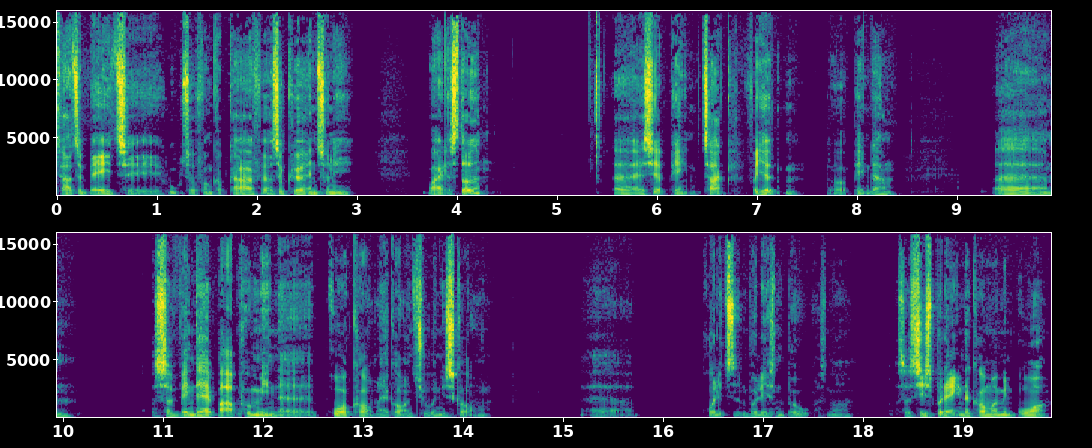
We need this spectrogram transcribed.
tager tilbage til huset for en kop kaffe, og så kører Anthony White afsted. Øh, jeg siger pænt tak for hjælpen. Det var pænt af ham. Øh, og så venter jeg bare på min øh, bror kommer, jeg går en tur ind i skoven. Øh, bruger lidt tiden på at læse en bog og sådan noget. Og så sidst på dagen, der kommer min bror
